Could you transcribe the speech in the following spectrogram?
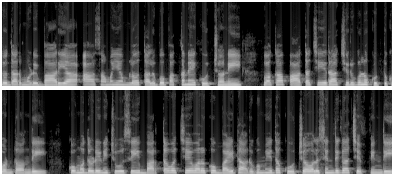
సుధర్ముడి భార్య ఆ సమయంలో తలుపు పక్కనే కూర్చొని ఒక పాత చీర చిరుగులు కుట్టుకుంటోంది. కుముదుడిని చూసి భర్త వచ్చే వరకు బయట అరుగు మీద కూర్చోవలసిందిగా చెప్పింది.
